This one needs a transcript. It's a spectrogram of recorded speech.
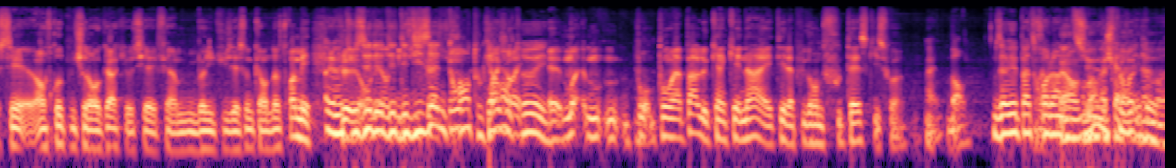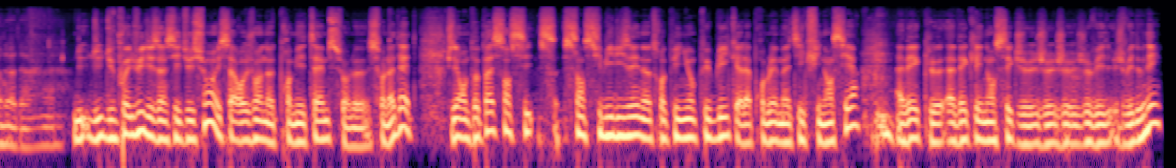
c'est entre autres Michel Rocard qui aussi avait fait une bonne utilisation de 49.3. Mais il a utilisé des, des dizaines, 30 ou 40. Moi, euh, moi, pour, pour, ma part, le quinquennat a été la plus grande foutaise qui soit. Ouais, bon. Vous n'avez pas trop l'un là-dessus. Du, du, du, point de vue des institutions, et ça rejoint notre premier thème sur, le, sur la dette, je veux dire, on ne peut pas sensi sensibiliser notre opinion publique à la problématique financière avec le, avec l'énoncé que je, je, je, je, vais, je vais donner.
